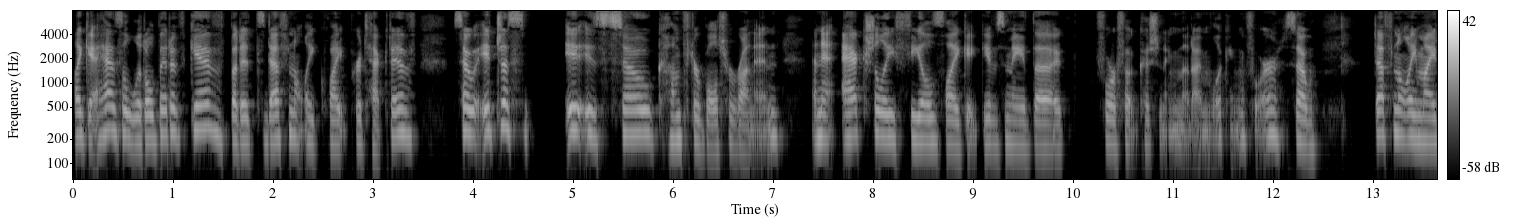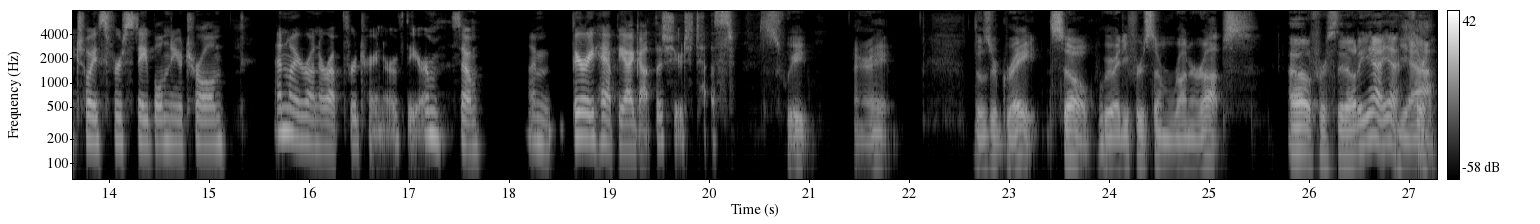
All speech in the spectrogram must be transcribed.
Like it has a little bit of give, but it's definitely quite protective. So it just, it is so comfortable to run in. And it actually feels like it gives me the forefoot cushioning that I'm looking for. So definitely my choice for stable neutral and my runner up for trainer of the year. So I'm very happy I got this shoe to test. Sweet. All right. Those are great. So we're ready for some runner ups. Oh, for stability? Yeah, yeah, Yeah. Sure.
